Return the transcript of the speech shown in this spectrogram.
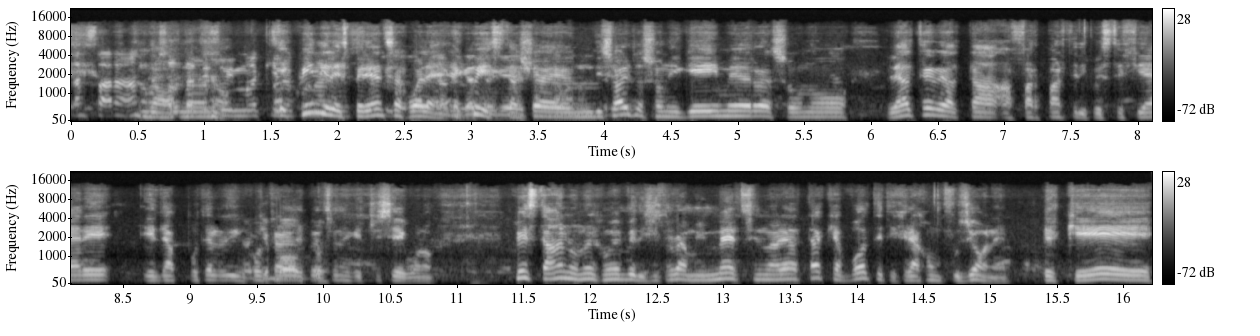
La Sara. No, no, no. su in macchina E quindi l'esperienza qual è? È questa, cioè di solito sono i gamer, sono le altre realtà a far parte di queste fiere ed a poter incontrare le persone che ci seguono. Quest'anno noi come vedi ci troviamo immersi in una realtà che a volte ti crea confusione perché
